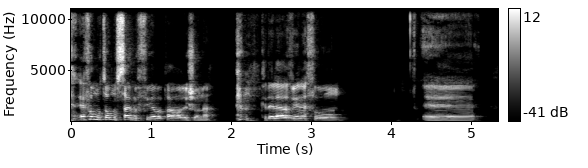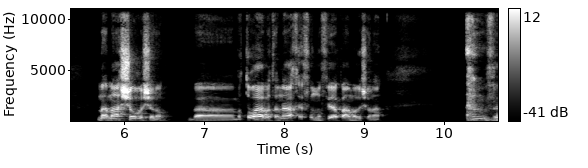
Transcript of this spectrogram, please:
איפה אותו מושג מופיע בפעם הראשונה? כדי להבין איפה הוא אה, מה, מה השורש שלו. בתורה, בתנ"ך, איפה הוא מופיע הפעם הראשונה. ו...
